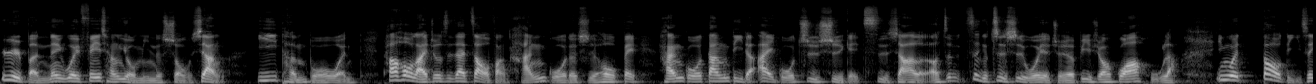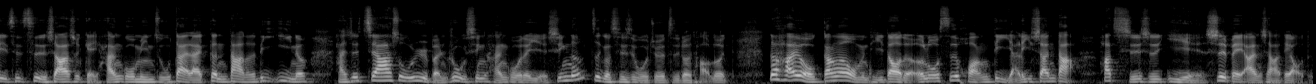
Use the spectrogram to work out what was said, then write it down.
日本那位非常有名的首相。伊藤博文，他后来就是在造访韩国的时候，被韩国当地的爱国志士给刺杀了。而这这个志士，我也觉得必须要刮胡啦，因为到底这一次刺杀是给韩国民族带来更大的利益呢，还是加速日本入侵韩国的野心呢？这个其实我觉得值得讨论。那还有刚刚我们提到的俄罗斯皇帝亚历山大，他其实也是被暗杀掉的。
